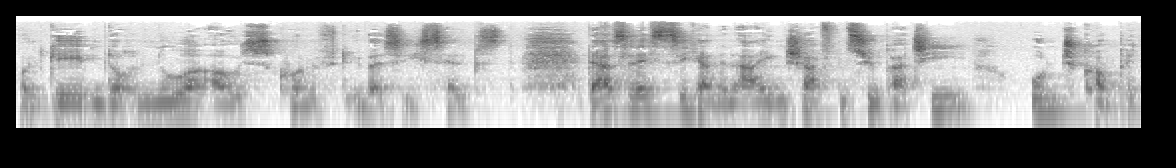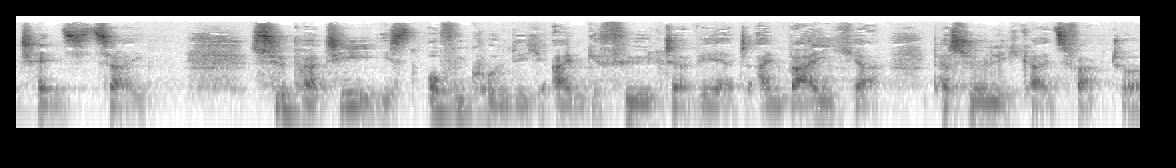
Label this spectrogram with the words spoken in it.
und geben doch nur Auskunft über sich selbst. Das lässt sich an den Eigenschaften Sympathie und Kompetenz zeigen. Sympathie ist offenkundig ein gefühlter Wert, ein weicher Persönlichkeitsfaktor.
